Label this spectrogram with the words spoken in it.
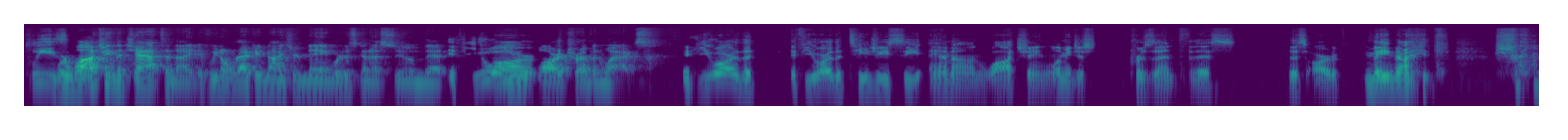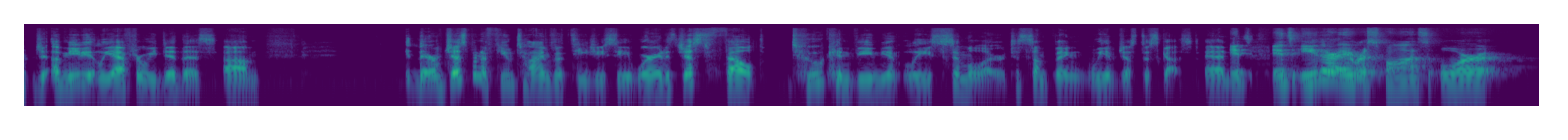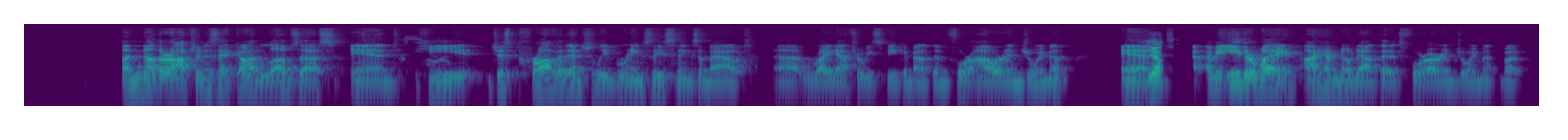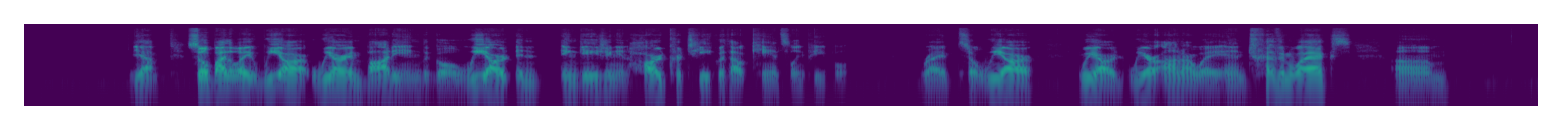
Please, We're watching the chat tonight. If we don't recognize your name, we're just going to assume that if you are you are Trevin Wax. if you are the if you are the TGC anon watching, let me just present this this article May 9th immediately after we did this. Um there have just been a few times with TGC where it has just felt too conveniently similar to something we have just discussed. And It's it's either a response or another option is that God loves us and he just providentially brings these things about uh, right after we speak about them for our enjoyment. And Yep. I mean, either way, I have no doubt that it's for our enjoyment, but Yeah. So by the way, we are we are embodying the goal. We are in, engaging in hard critique without canceling people. Right? So we are we are we are on our way and Trevin Wax um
